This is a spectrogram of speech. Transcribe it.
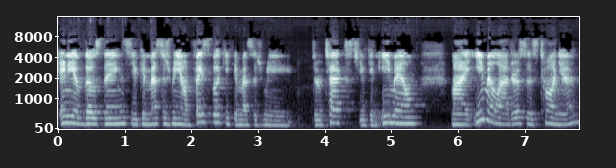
any of those things. You can message me on Facebook. You can message me through text. You can email. My email address is Tonya,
